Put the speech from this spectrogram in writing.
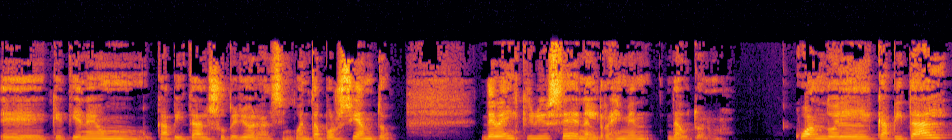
que tiene un capital superior al 50%, debe inscribirse en el régimen de autónomo. Cuando el capital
